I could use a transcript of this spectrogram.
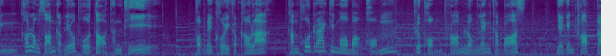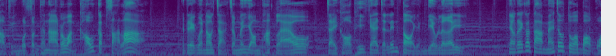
ง เขาลงซ้อมกับเลิเวอร์พูลต่อทันที ผมได้คุยกับเขาละคำพูดแรกที่โมบอกผม คือผมพร้อมลงเล่นครับบอสเยอร์เกนครอปกล่าวถึงบทสนทนาระหว่างเขากับซาร่าเรียกว่านอกจากจะไม่ยอมพักแล้ว ใจคอพี่แกจะเล่นต่ออย่างเดียวเลย อย่างไรก็ตามแม้เจ้าตัวบอกไหว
